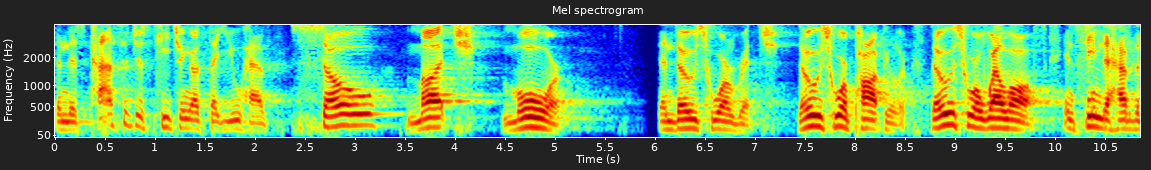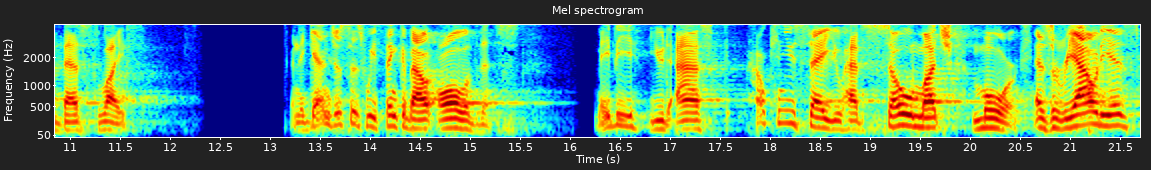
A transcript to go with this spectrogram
then this passage is teaching us that you have so much more than those who are rich, those who are popular, those who are well off and seem to have the best life. And again, just as we think about all of this, maybe you'd ask, how can you say you have so much more? As the reality is,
